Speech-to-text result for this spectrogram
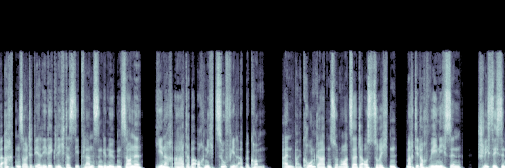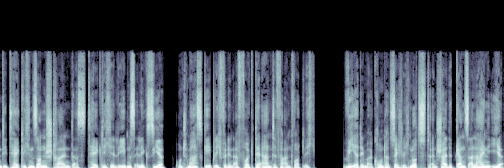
Beachten solltet ihr lediglich, dass die Pflanzen genügend Sonne, je nach Art aber auch nicht zu viel abbekommen. Einen Balkongarten zur Nordseite auszurichten, macht jedoch wenig Sinn. Schließlich sind die täglichen Sonnenstrahlen das tägliche Lebenselixier und maßgeblich für den Erfolg der Ernte verantwortlich. Wie ihr den Balkon tatsächlich nutzt, entscheidet ganz alleine ihr.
